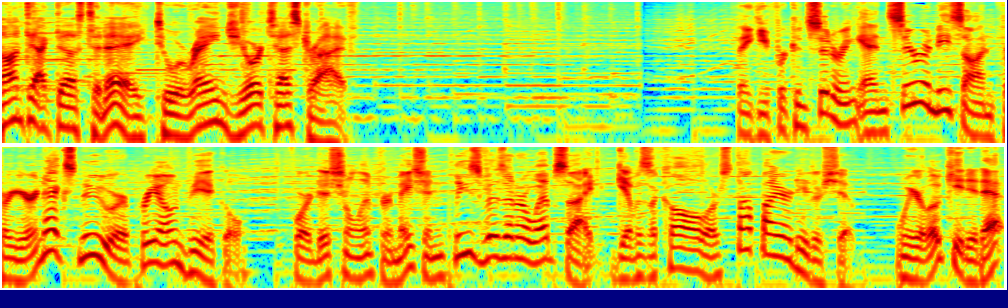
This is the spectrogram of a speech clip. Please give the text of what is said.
Contact us today to arrange your test drive. Thank you for considering Ancira Nissan for your next new or pre-owned vehicle. For additional information, please visit our website, give us a call, or stop by our dealership. We are located at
